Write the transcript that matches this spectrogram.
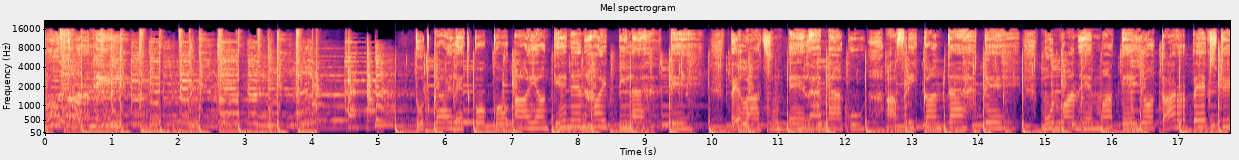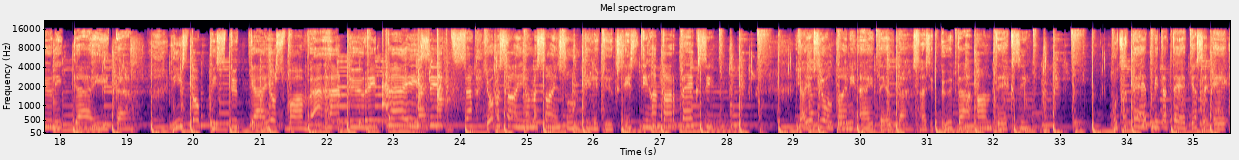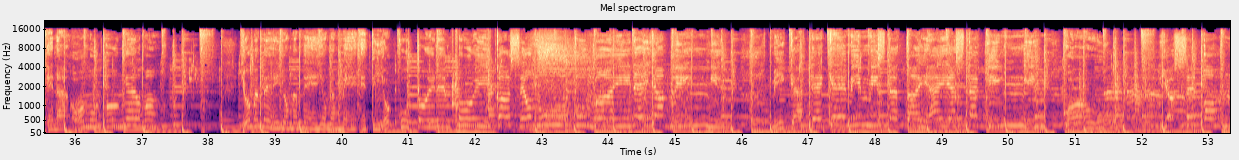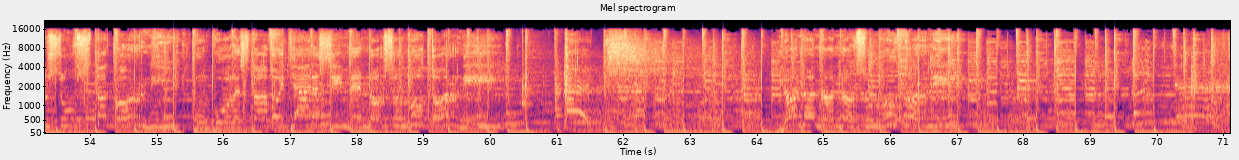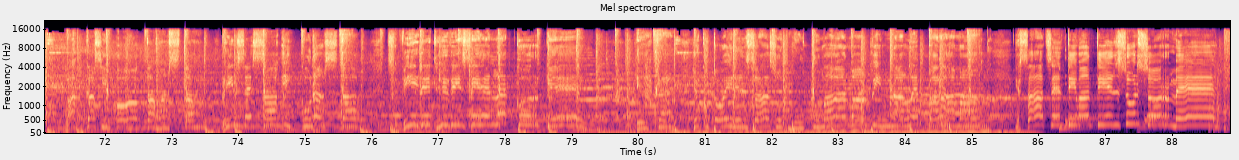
luutorniin. Tutkailet koko ajan, kenen haippi lähtee. Sun elämää Afrikan tähtee. Mun vanhemmat ei oo tarpeeks tyylikkäitä. Niistä oppis jos vaan vähän yrittäisit sä. Sain, jo mä sain sun tilityksistä tarpeeksi. Ja jos joltaini äiteltä saisit pyytää anteeksi. Mut sä teet mitä teet ja se ei enää oo mun ongelma. Jo mä meen, jo mä meen, jo mä meen, eti joku toinen poika. Se ikkunasta. Sä viihdyt hyvin siellä korkee. Ehkä joku toinen saa sut muuttumaan maan pinnalle palaamaan. Ja saat sen timantin sun sormeen.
